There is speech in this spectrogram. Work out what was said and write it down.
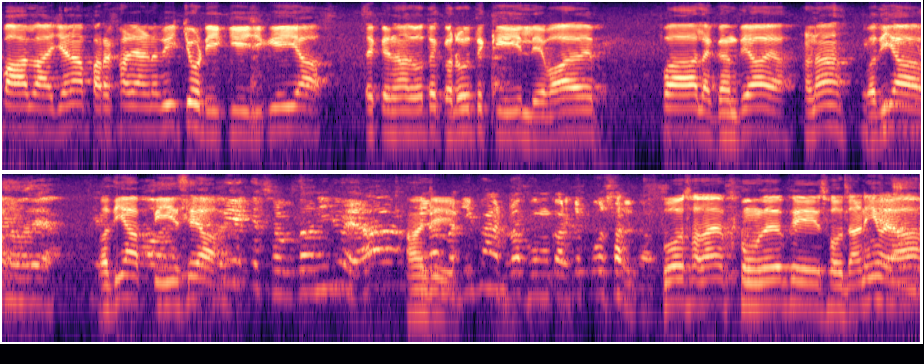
ਪਾ ਲਾ ਜਾਣਾ ਪਰਖ ਵਾਲਿਆਂ ਨੂੰ ਵੀ ਝੋਟੀ ਕੀਜ ਗਈ ਆ। ਤੇ ਕਿੰਨਾ ਦੁੱਧ ਕਰੋ ਤੇ ਕੀ ਲੇਵਾ ਪਾ ਲੱਗਣ ਦਿਆ ਆ ਹਨਾ? ਵਧੀਆ। ਵਧੀਆ ਪੀਸ ਆ। ਇੱਕ ਸੌਦਾ ਨਹੀਂ ਹੋਇਆ। ਹਾਂਜੀ। ਜਿਹੜਾ ਮਰਜ਼ੀ ਭੈਣ ਭਰਾ ਫੋਨ ਕਰਕੇ ਪੁੱਛ ਸਕਦਾ। ਬਹੁਤ ਸਾਰਾ ਫੋਨ ਦੇ ਫੇ ਸੌਦਾ ਨਹੀਂ ਹੋਇਆ।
